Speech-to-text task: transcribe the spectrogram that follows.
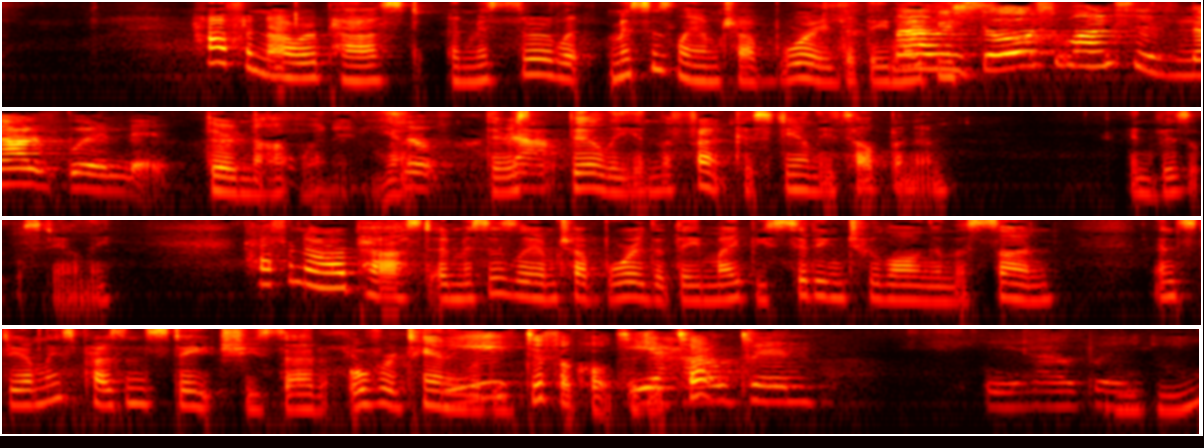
Half an hour passed, and Mr. La- Mrs. Lambchop worried that they might Mommy, be. those ones is not winning. They're not winning yet. No, There's no. Billy in the front because Stanley's helping him. Invisible Stanley. Half an hour passed, and Mrs. Lambchop worried that they might be sitting too long in the sun. In Stanley's present state, she said, over tanning would be difficult to He detect. helping. He helping. Mm-hmm.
